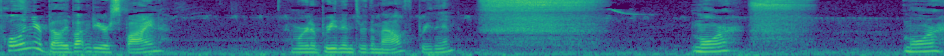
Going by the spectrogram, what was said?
Pull in your belly button to your spine. And we're going to breathe in through the mouth. Breathe in. More. More.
